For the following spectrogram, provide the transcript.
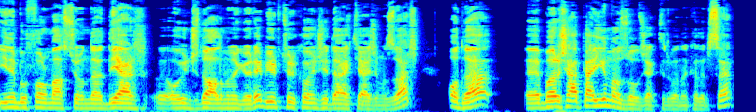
yine bu formasyonda diğer e, oyuncu dağılımına göre bir Türk oyuncuya daha ihtiyacımız var. O da e, Barış Alper Yılmaz olacaktır bana kalırsa.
